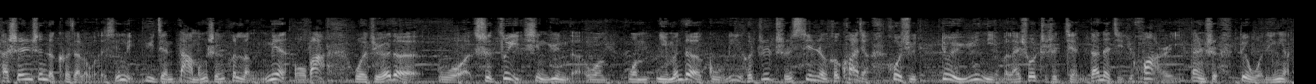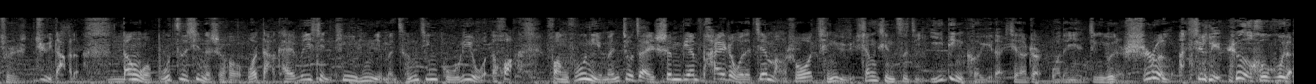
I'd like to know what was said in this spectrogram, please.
他深深地刻在了我的心里。遇见大萌神和冷面欧巴，我觉得我是最幸运的。我我你们的鼓励和支持、信任和夸奖，或许对于你们来说只是简单的几句话而已，但是对我的影响却是巨大的。当我不自信的时候，我打开微信听一听你们曾经鼓励我的话，仿佛你们就在身边拍着我的肩膀说：“晴雨，相信自己一定可以的。”写到这儿，我的眼睛有点湿润了，心里热乎乎的。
